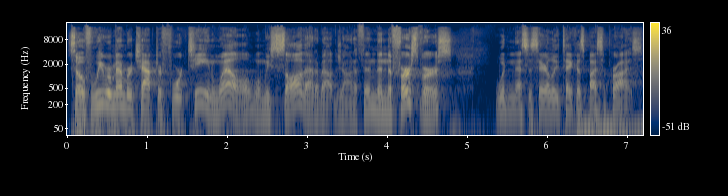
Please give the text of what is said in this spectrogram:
So if we remember chapter 14 well, when we saw that about Jonathan, then the first verse wouldn't necessarily take us by surprise.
